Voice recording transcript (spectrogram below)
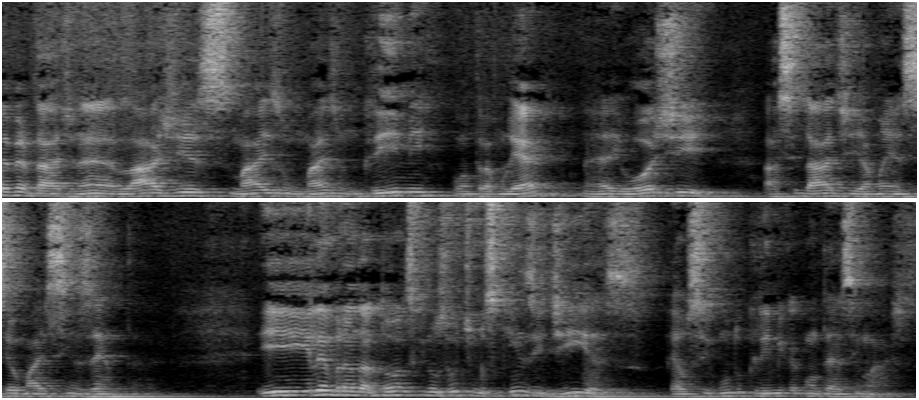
é verdade, né? Lages, mais um, mais um crime contra a mulher, né? E hoje a cidade amanheceu mais cinzenta. E lembrando a todos que nos últimos 15 dias é o segundo crime que acontece em Lages.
